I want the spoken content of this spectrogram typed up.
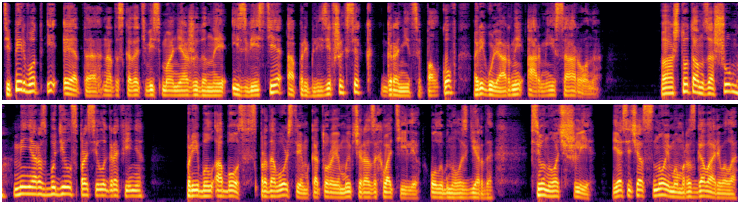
Теперь вот и это, надо сказать, весьма неожиданное известие о приблизившихся к границе полков регулярной армии Саарона. «А что там за шум меня разбудил?» — спросила графиня. «Прибыл обоз с продовольствием, которое мы вчера захватили», — улыбнулась Герда. «Всю ночь шли. Я сейчас с Ноймом разговаривала.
